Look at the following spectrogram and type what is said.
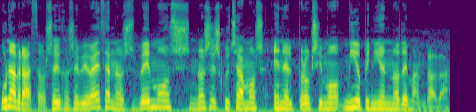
un abrazo, soy José Vivaeza, nos vemos, nos escuchamos en el próximo Mi Opinión No Demandada.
